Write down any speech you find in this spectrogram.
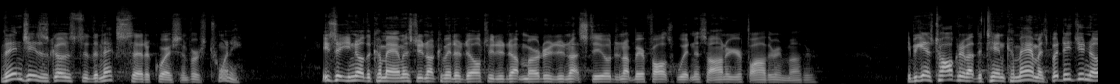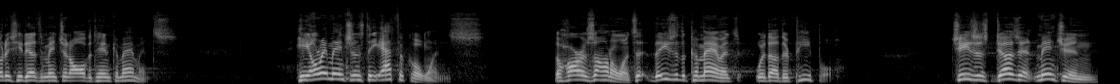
Then Jesus goes to the next set of questions, verse 20. He said, You know the commandments do not commit adultery, do not murder, do not steal, do not bear false witness, honor your father and mother. He begins talking about the Ten Commandments, but did you notice he doesn't mention all the Ten Commandments? He only mentions the ethical ones, the horizontal ones. These are the commandments with other people. Jesus doesn't mention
